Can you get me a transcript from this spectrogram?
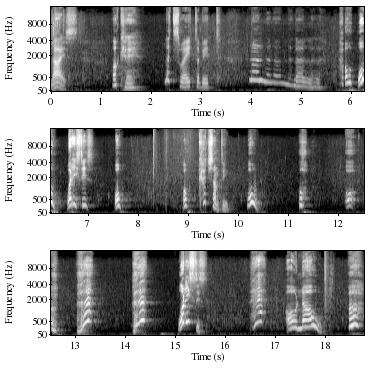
Nice. Okay, let's wait a bit. La la. la. Oh, whoa! What is this? Oh, oh! Catch something! Whoa! Oh, oh! Uh, huh? Huh? What is this? Huh? Oh no! Ah!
